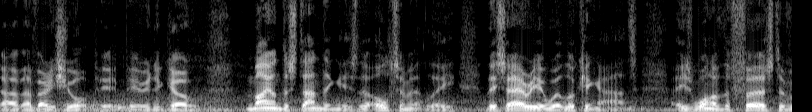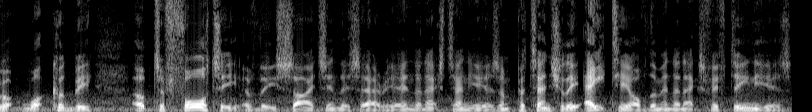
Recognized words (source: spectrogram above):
uh, a very short pe- period ago. My understanding is that ultimately this area we're looking at is one of the first of what could be up to 40 of these sites in this area in the next 10 years and potentially 80 of them in the next 15 years.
